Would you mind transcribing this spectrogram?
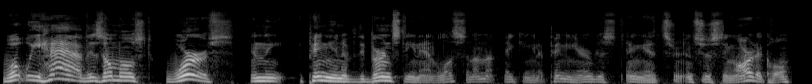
what we have is almost worse in the opinion of the Bernstein analysts, and I'm not making an opinion here, I'm just saying it's an interesting article.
